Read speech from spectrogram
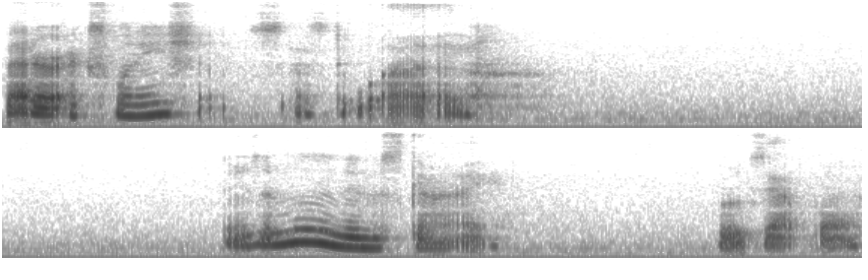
better explanations as to why there's a moon in the sky for example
